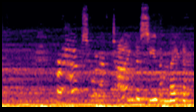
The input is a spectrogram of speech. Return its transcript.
Perhaps we'll have time to see them later.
